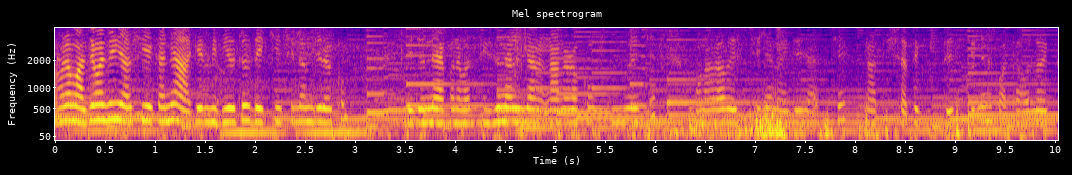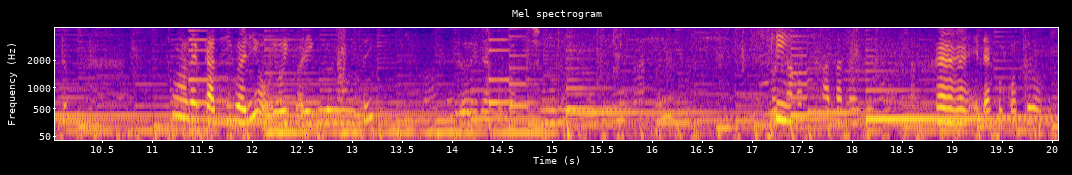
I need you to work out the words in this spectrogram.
আমরা মাঝে মাঝেই আসি এখানে আগের ভিডিওতেও দেখিয়েছিলাম যেরকম। এই জন্য এখন আবার সিজনাল নানা রকম রয়েছে ওনারাও এসেছিলেন ওই যে যাচ্ছে। নাতির সাথে ঘুরতে এসেছিলেন কথা হলো একটু। আমাদের কাছেই বাড়ি ওই ওই বাড়িগুলোর মধ্যেই। তো দেখো কত সুন্দর কি হ্যাঁ হ্যাঁ এই দেখো কত রকম।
